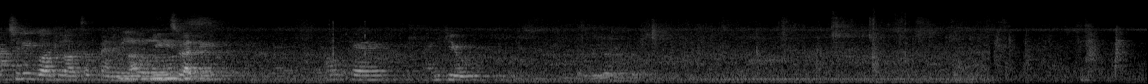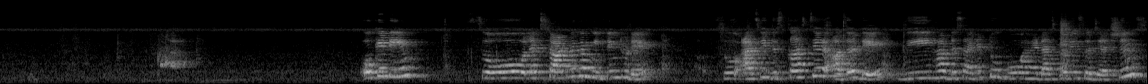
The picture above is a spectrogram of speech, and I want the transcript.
actually got lots of pending. Uh, please, Swati. Okay. Thank you. Okay, team. So let's start with the meeting today. So as we discussed the other day, we have decided to go ahead as per your suggestions.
